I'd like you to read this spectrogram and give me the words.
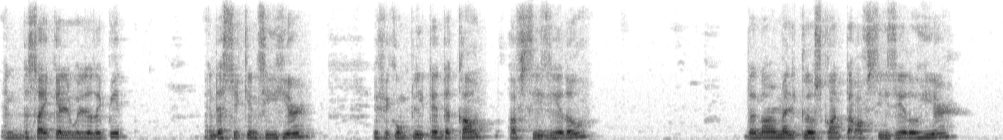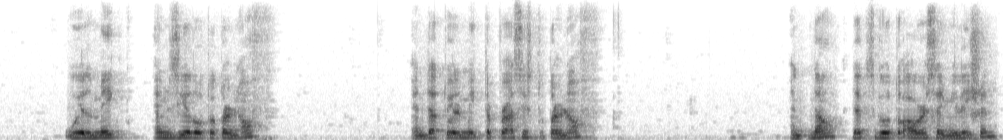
And the cycle will repeat. And as you can see here, if we completed the count of C0, the normally closed contact of C0 here will make M0 to turn off and that will make the process to turn off. And now let's go to our simulation.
